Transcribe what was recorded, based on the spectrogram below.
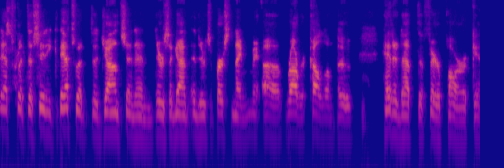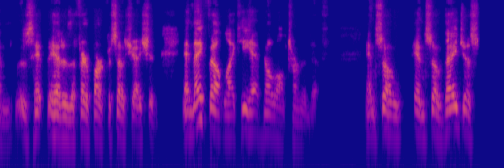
That's what the city. That's what the Jonsson and there's a guy. There's a person named uh, Robert Cullum who headed up the Fair Park and was head of the Fair Park Association, and they felt like he had no alternative, and so and so they just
